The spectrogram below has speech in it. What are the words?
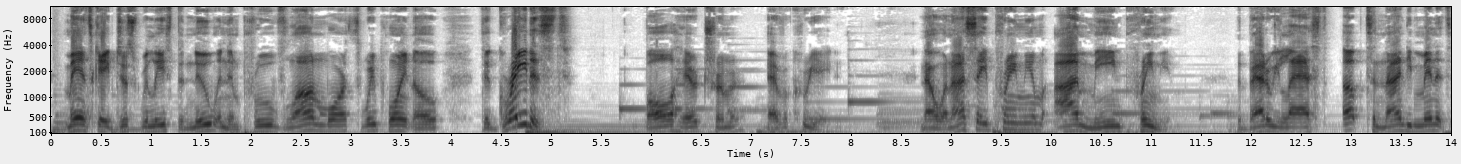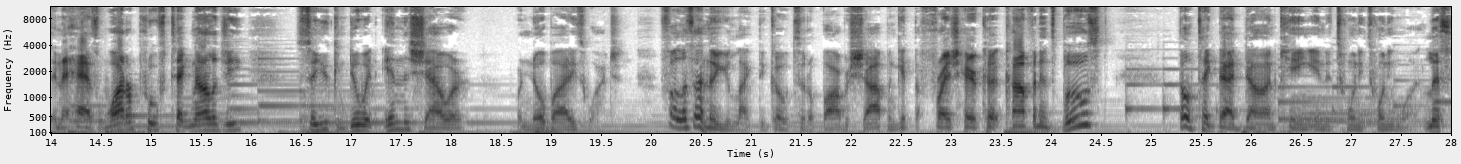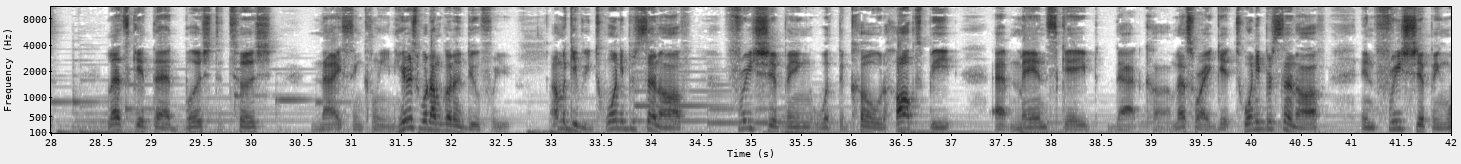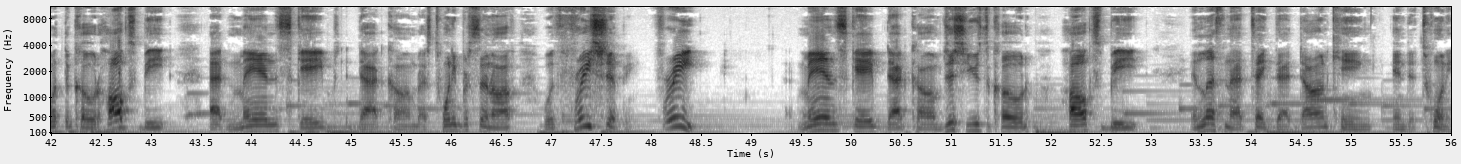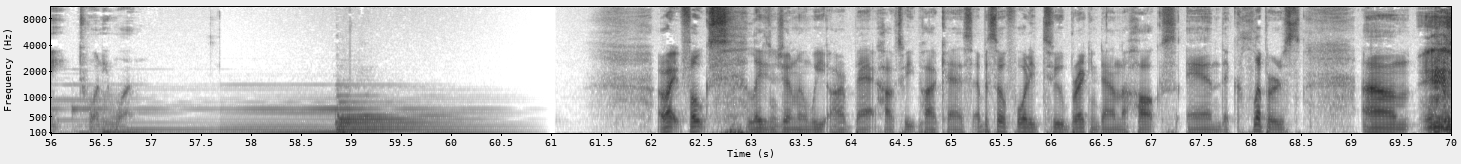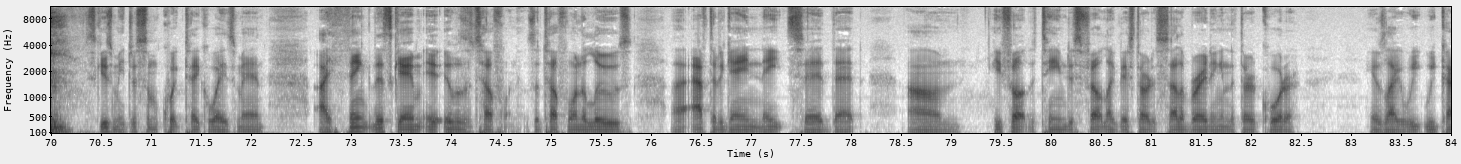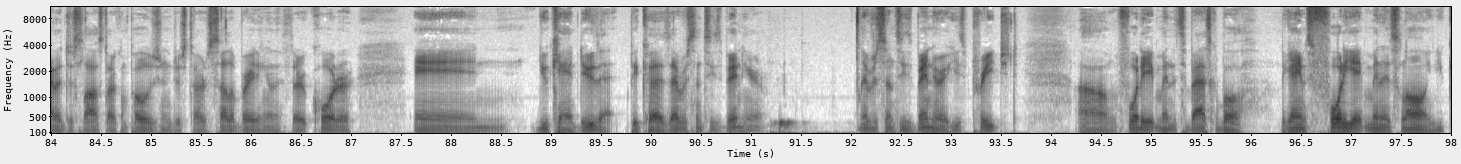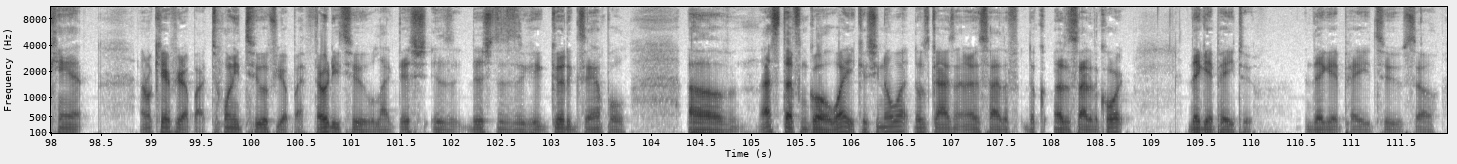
Manscaped just released the new and improved Lawnmower 3.0, the greatest ball hair trimmer ever created. Now, when I say premium, I mean premium. The battery lasts up to 90 minutes and it has waterproof technology so you can do it in the shower where nobody's watching. Fellas, I know you like to go to the barbershop and get the fresh haircut confidence boost. Don't take that Don King into 2021. Listen, let's get that bush to tush nice and clean. Here's what I'm going to do for you I'm going to give you 20% off free shipping with the code HawksBeat at manscaped.com. That's right, get 20% off and free shipping with the code HawksBeat at manscaped.com. That's 20% off with free shipping. Free at manscaped.com. Just use the code HawksBeat and let's not take that Don King into 2021. All right, folks, ladies and gentlemen, we are back. Hawks Beat Podcast, episode 42, breaking down the Hawks and the Clippers. Um, excuse me, just some quick takeaways, man. I think this game, it, it, was a tough one. It was a tough one to lose. Uh, after the game, Nate said that um, he felt the team just felt like they started celebrating in the third quarter. He was like, we, we kind of just lost our composure and just started celebrating in the third quarter. And you can't do that because ever since he's been here, ever since he's been here, he's preached um, 48 minutes of basketball. The game's 48 minutes long. You can't. I don't care if you're up by 22, if you're up by 32. Like this is this is a good example of that stuff can go away because you know what? Those guys on the other side of the, the other side of the court, they get paid too. They get paid too. So,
